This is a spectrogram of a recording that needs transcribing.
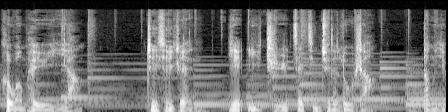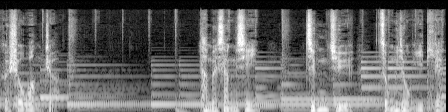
和王佩瑜一样，这些人也一直在京剧的路上，当一个守望者。他们相信。京剧总有一天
